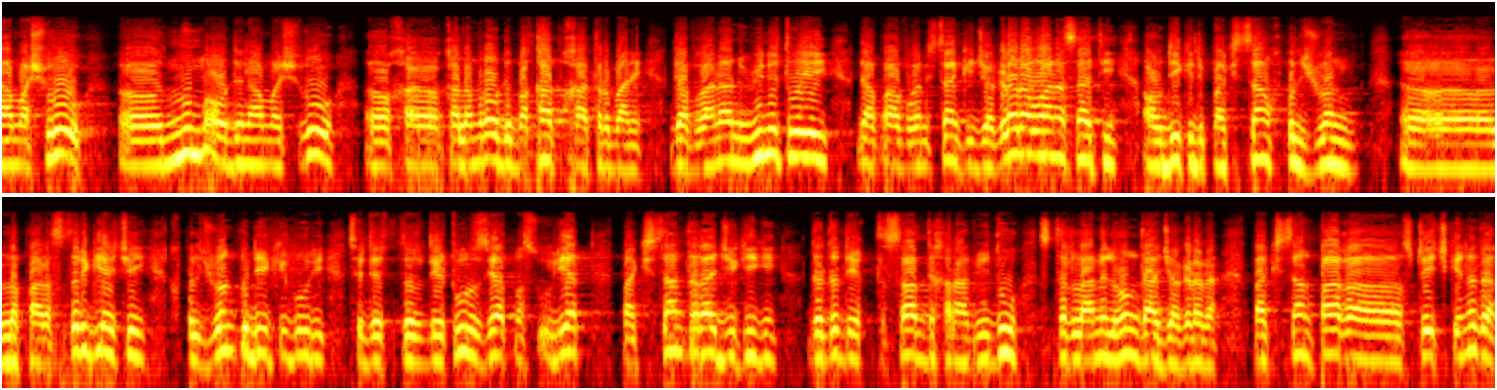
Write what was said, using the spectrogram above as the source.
نامشروع نوم او د نامشروع قلمرو د بقا په خاطر باندې د افغانانو وینې تویي د افغانستان کې جګړه روانه ساتي او د کې د پاکستان خپل ژوند لپاره سترګې اچي خپل ژوند په دې کې ګوري چې د ټول زیات مسؤلیت پاکستان ته راځي کیږي د ده د اقتصاد د خرابېدو ستر لامل هم دا جګړه ده. پاکستان په هغه سټېج کې نه ده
